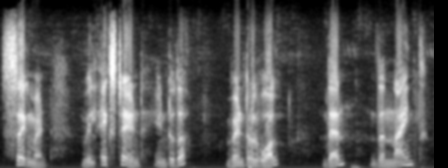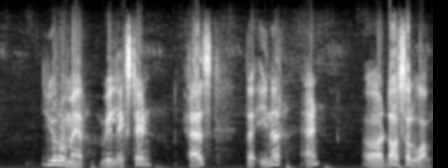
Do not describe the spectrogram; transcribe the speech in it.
segment will extend into the ventral wall. Then the 9th uromere will extend as the inner and uh, dorsal wall.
